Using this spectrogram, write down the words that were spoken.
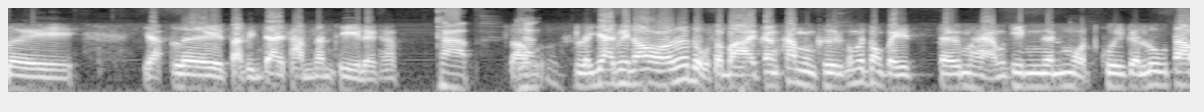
เลยอยากเลยตัดสินใจทำทันทีเลยครับ ครับเราแล้วระยะพี่น้องเราสะดวกสบายกลางค่ำกลางคืนก็ไม่ต้องไปเติมหาบางทีเงินหมดคุยกับลูกเต้า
